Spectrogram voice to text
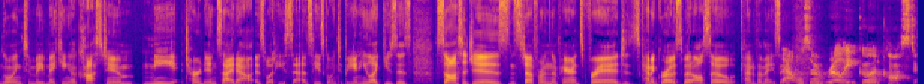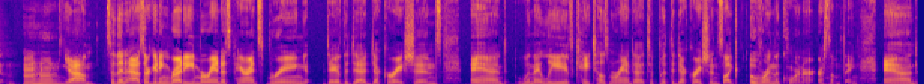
going to be making a costume, me turned inside out, is what he says he's going to be. And he like uses sausages and stuff from the parents' fridge. It's kind of gross, but also kind of amazing. That was a really good costume. Mm-hmm. Yeah. So then, as they're getting ready, Miranda's parents bring Day of the Dead decorations. And when they leave, Kate tells Miranda to put the decorations like over in the corner or something. And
